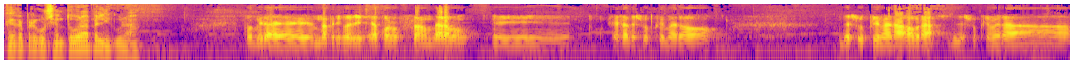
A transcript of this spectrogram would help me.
¿qué repercusión tuvo la película? Pues mira, es una película dirigida por Frank Darabont, eh, era de sus primeros de sus primeras obras, de su primera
